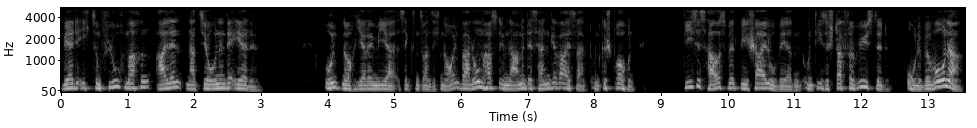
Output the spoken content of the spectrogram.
werde ich zum Fluch machen allen Nationen der Erde. Und noch Jeremia 26,9, warum hast du im Namen des Herrn geweissagt und gesprochen? Dieses Haus wird wie Shiloh werden und diese Stadt verwüstet, ohne Bewohner.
